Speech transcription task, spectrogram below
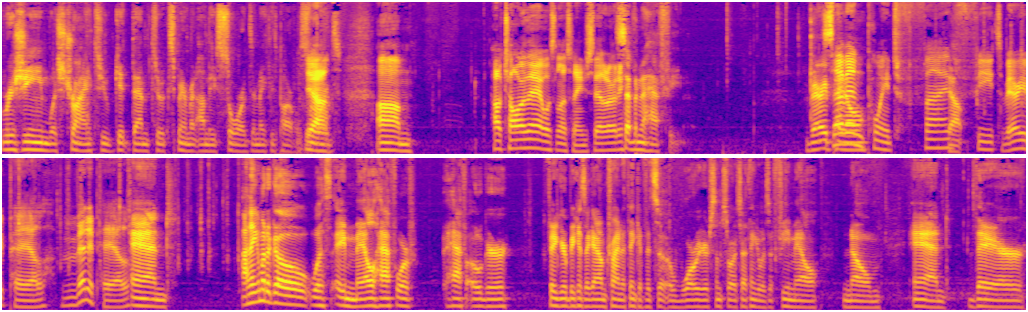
regime was trying to get them to experiment on these swords and make these powerful Yeah. swords. Um, How tall are they? I wasn't listening. Did you say that already? seven and a half feet. Very Seven pale. point five Yep. feet. Very pale. Very pale. and I think I'm gonna go with a male half or half ogre figure because again I'm trying to think if it's a, a warrior of some sort. So I think it was a female gnome, and they're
